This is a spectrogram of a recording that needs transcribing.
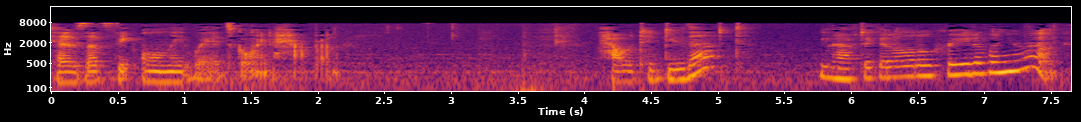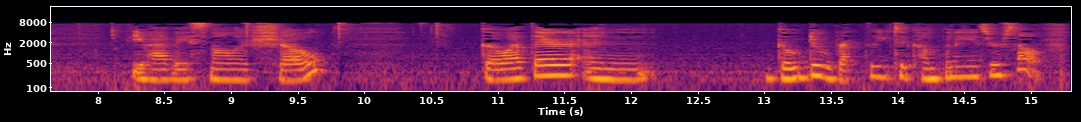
because that's the only way it's going to happen. How to do that? You have to get a little creative on your own. If you have a smaller show, go out there and go directly to companies yourself.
